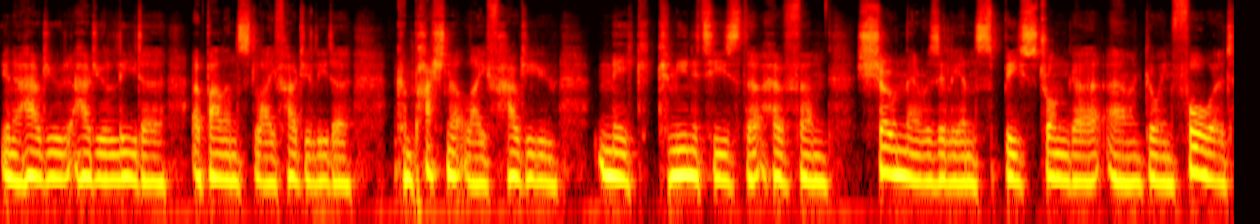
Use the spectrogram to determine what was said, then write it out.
you know, how do you how do you lead a, a balanced life? How do you lead a compassionate life? How do you make communities that have um, shown their resilience be stronger uh, going forward?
